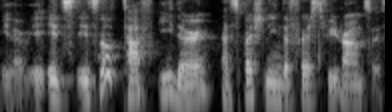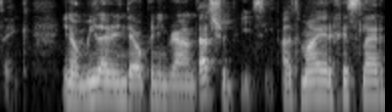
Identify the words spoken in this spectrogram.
you know, it- it's it's not tough either, especially in the first three rounds. I think you know Miller in the opening round that should be easy. Altmaier, Hisler,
